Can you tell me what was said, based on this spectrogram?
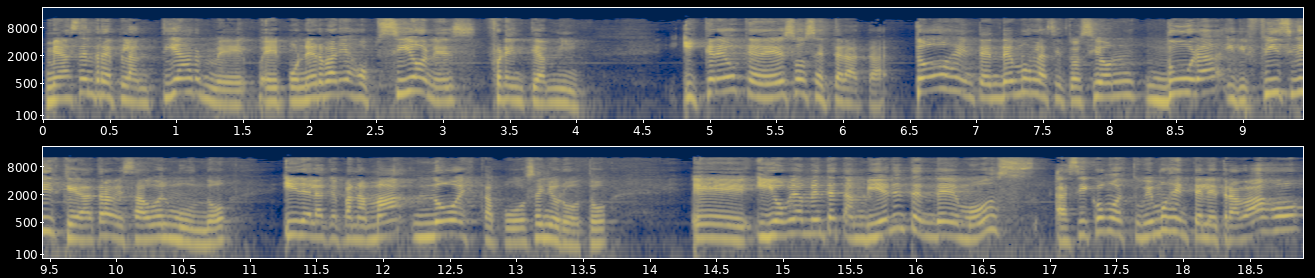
me hacen replantearme, eh, poner varias opciones frente a mí. Y creo que de eso se trata. Todos entendemos la situación dura y difícil que ha atravesado el mundo y de la que Panamá no escapó, señor Otto. Eh, y obviamente también entendemos, así como estuvimos en teletrabajo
